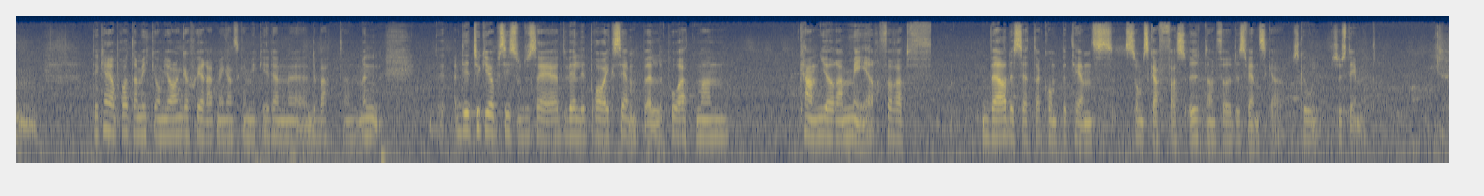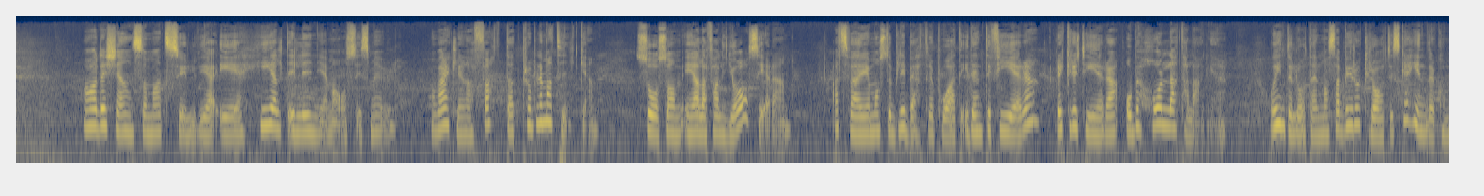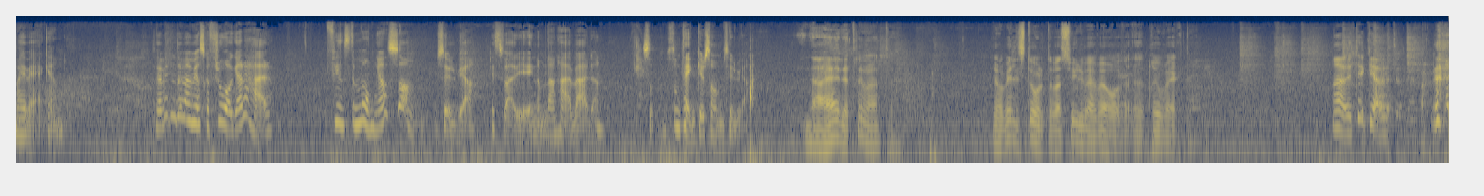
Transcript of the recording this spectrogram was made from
det kan jag prata mycket om, jag har engagerat mig ganska mycket i den eh, debatten. Men det tycker jag precis som du säger är ett väldigt bra exempel på att man kan göra mer för att värdesätta kompetens som skaffas utanför det svenska skolsystemet. Ja, det känns som att Sylvia är helt i linje med oss i SMUL och verkligen har fattat problematiken så som i alla fall jag ser den. Att Sverige måste bli bättre på att identifiera, rekrytera och behålla talanger och inte låta en massa byråkratiska hinder komma i vägen. Jag vet inte vem jag ska fråga det här. Finns det många som Sylvia i Sverige inom den här världen som, som tänker som Sylvia? Nej, det tror jag inte. Jag är väldigt stolt över att Sylvia är vår eh, prorektor. Nej, det tycker jag.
